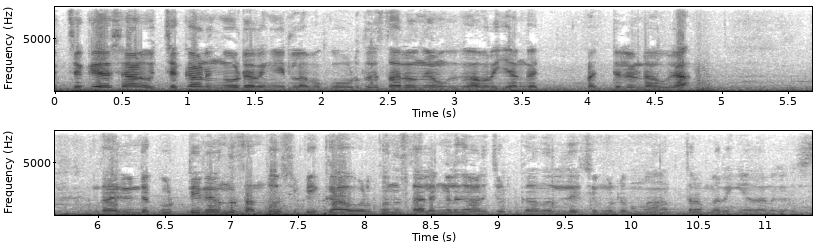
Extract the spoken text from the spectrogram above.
ഉച്ചയ്ക്ക് ശേഷം ഉച്ചക്കാണ് ഇങ്ങോട്ട് ഇറങ്ങിയിട്ടുള്ളത്. അപ്പൊ കൂടുതൽ സ്ഥലമൊന്നും നമുക്ക് കവർ ചെയ്യാൻ പറ്റലുണ്ടാവില്ല എന്തായാലും എന്റെ കുട്ടീനെ ഒന്ന് സന്തോഷിപ്പിക്കുക അവൾക്കൊന്ന് സ്ഥലങ്ങൾ കാണിച്ചു കൊടുക്കുക എന്നുള്ള ലക്ഷ്യം കൊണ്ട് മാത്രം ഇറങ്ങിയതാണ് guys.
